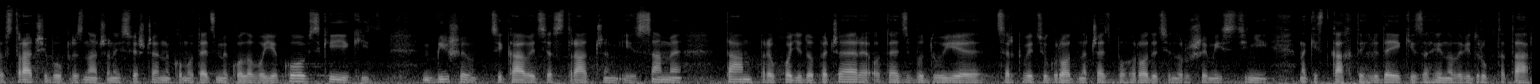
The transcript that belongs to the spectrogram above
в Страчі був призначений священником отець Микола Вояковський, який більше цікавиться Страчем, і саме там, при вході до печери, отець будує церквицю Грод на честь Богородиці на рушимій стіні, на кістках тих людей, які загинули від рук татар.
